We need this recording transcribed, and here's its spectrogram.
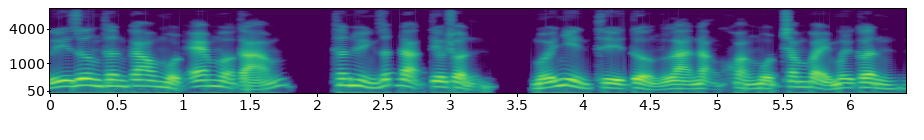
Lý Dương thân cao một m tám, thân hình rất đạt tiêu chuẩn, mới nhìn thì tưởng là nặng khoảng một trăm bảy mươi cân,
